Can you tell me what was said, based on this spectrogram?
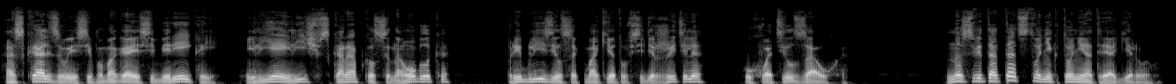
Оскальзываясь и помогая себе рейкой, Илья Ильич вскарабкался на облако, приблизился к макету Вседержителя, ухватил за ухо. На святотатство никто не отреагировал.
